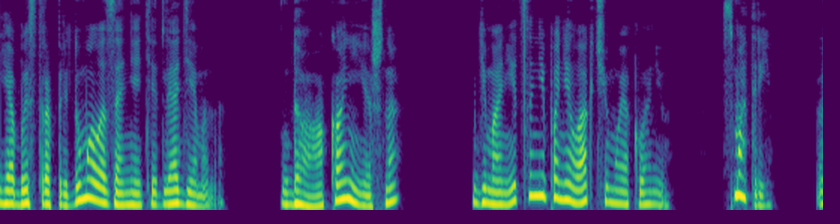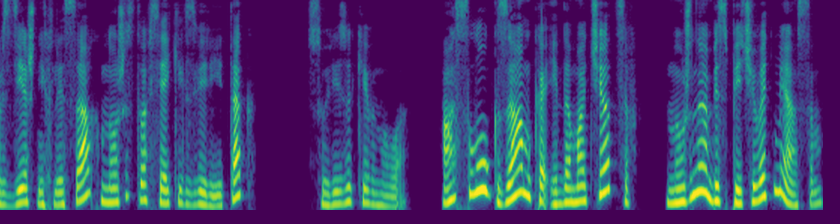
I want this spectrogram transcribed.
Я быстро придумала занятие для демона. «Да, конечно». Демоница не поняла, к чему я клоню. «Смотри, в здешних лесах множество всяких зверей, так?» Суриза кивнула. А слуг замка и домочадцев нужно обеспечивать мясом.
